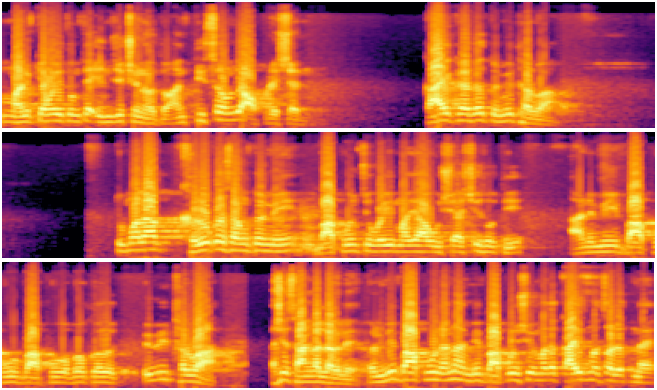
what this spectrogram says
मणक्यामध्ये तुमचं इंजेक्शन होतं आणि तिसरं म्हणजे ऑपरेशन काय करतं तुम्ही ठरवा. तुम्हाला खरोखर सांगतो मी बापूंची वही माझ्या उशाशीच होती आणि मी बापू बापू बाबा करू तुम्ही ठरवा असे सांगायला लागले. पण मी बापू ना ना मी बापूंशिवाय मला काहीच मला चालत नाही.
